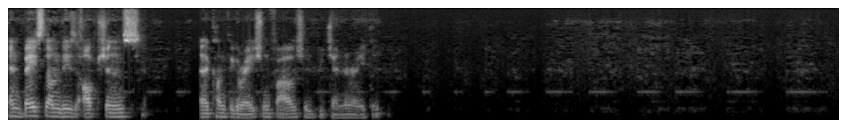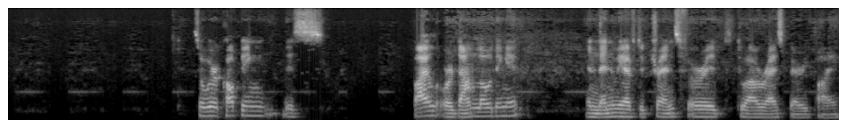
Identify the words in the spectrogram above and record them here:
And based on these options, a configuration file should be generated. So we're copying this file or downloading it, and then we have to transfer it to our Raspberry Pi.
